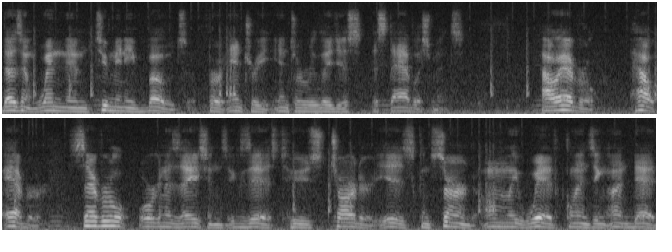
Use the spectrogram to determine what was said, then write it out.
doesn't win them too many votes for entry into religious establishments. However, however, several organizations exist whose charter is concerned only with cleansing undead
